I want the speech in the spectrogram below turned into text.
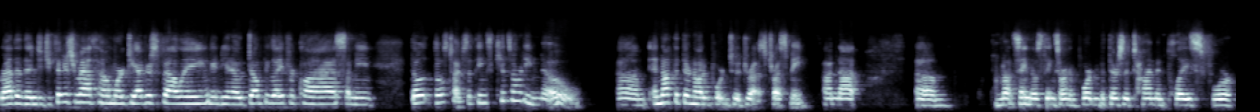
Rather than did you finish your math homework? Do you have your spelling? And you know don't be late for class. I mean those, those types of things kids already know um, and not that they're not important to address trust me i'm not um, i'm not saying those things aren't important but there's a time and place for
